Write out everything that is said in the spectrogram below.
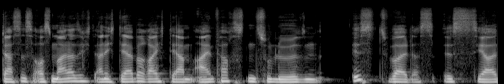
Das ist aus meiner Sicht eigentlich der Bereich, der am einfachsten zu lösen ist, weil das ist ja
